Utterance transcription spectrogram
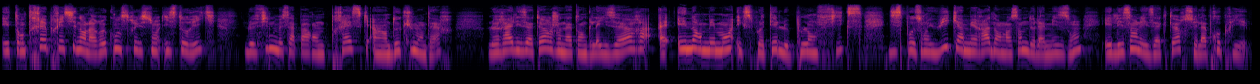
Étant très précis dans la reconstruction historique, le film s'apparente presque à un documentaire. Le réalisateur Jonathan Glazer a énormément exploité le plan fixe, disposant huit caméras dans l'ensemble de la maison et laissant les acteurs se l'approprier.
